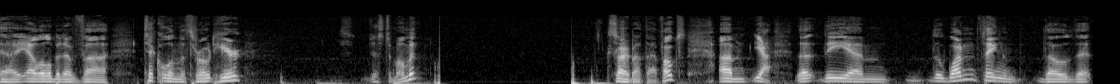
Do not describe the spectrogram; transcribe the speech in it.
uh, yeah, a little bit of uh, tickle in the throat here. Just a moment. Sorry about that, folks. Um, yeah, the the um, the one thing though that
